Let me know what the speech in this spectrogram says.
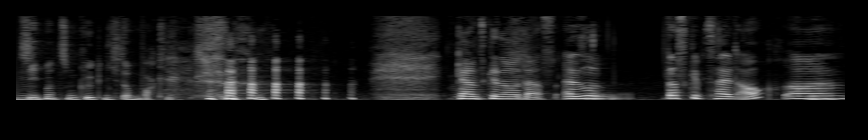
Sieht man zum Glück nicht am Wackeln. Ganz genau das. Also das gibt's halt auch, äh,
